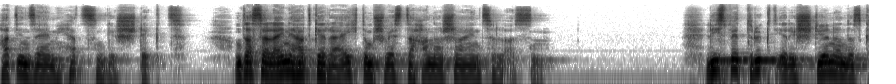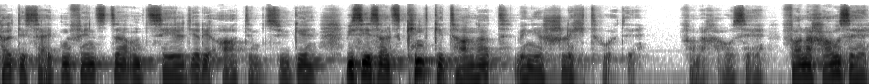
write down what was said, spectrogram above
hat in seinem Herzen gesteckt. Und das alleine hat gereicht, um Schwester Hannah schreien zu lassen. Lisbeth drückt ihre Stirn an das kalte Seitenfenster und zählt ihre Atemzüge, wie sie es als Kind getan hat, wenn ihr schlecht wurde. Fahr nach Hause, fahr nach Hause.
